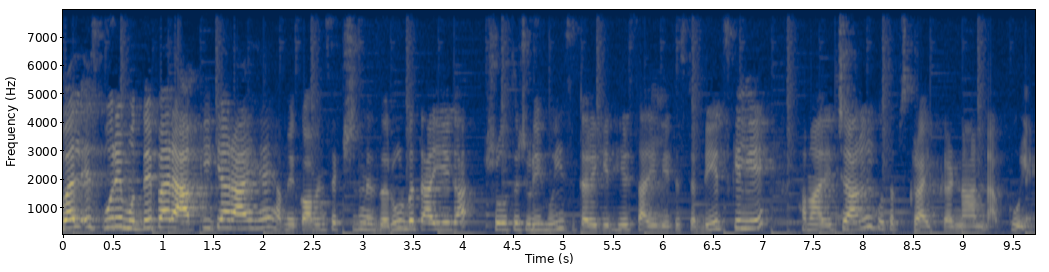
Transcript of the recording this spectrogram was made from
वेल इस पूरे मुद्दे पर आपकी क्या राय है? हमें कॉमेंट सेक्शन में ज़रूर बताइएगा। शो से जुड़ी हुई इस तरह की ढेर सारी लेटेस्ट अपडेट्स के लिए हमारे चैनल को सब्सक्राइब करना ना भूलें।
